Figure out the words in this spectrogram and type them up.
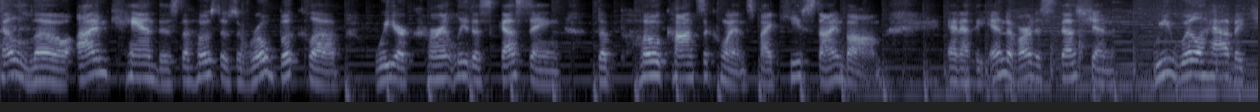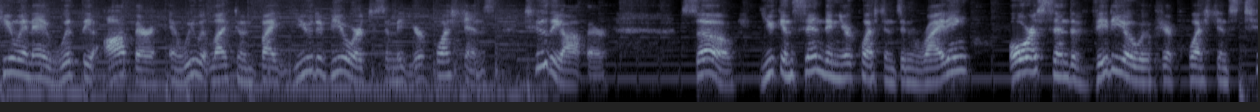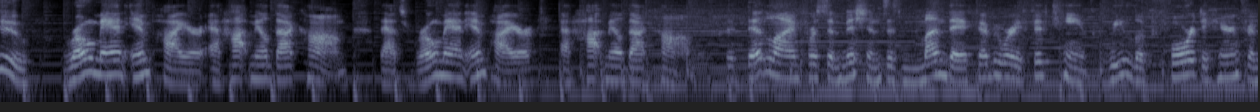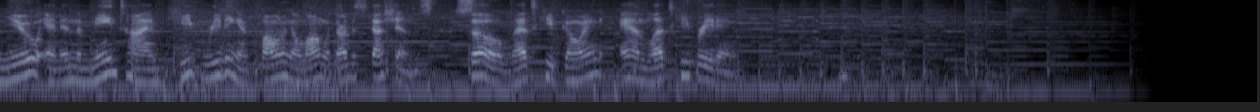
Hello, I'm Candace, the host of z'Rowe Book Club. We are currently discussing The Poe Consequence by Keith Steinbaum. And at the end of our discussion, we will have a Q&A with the author and we would like to invite you the viewer to submit your questions to the author. So you can send in your questions in writing or send a video with your questions to romanempire at hotmail.com. That's romanempire at hotmail.com. The deadline for submissions is Monday, February 15th. We look forward to hearing from you, and in the meantime, keep reading and following along with our discussions. So let's keep going and let's keep reading.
